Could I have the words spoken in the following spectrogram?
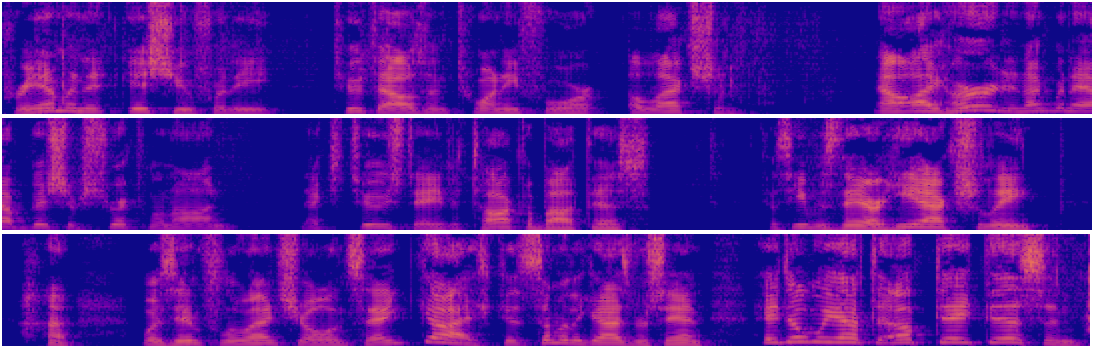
preeminent issue for the 2024 election. Now, I heard, and I'm going to have Bishop Strickland on next Tuesday to talk about this because he was there. He actually was influential in saying, guys, because some of the guys were saying, hey, don't we have to update this? And,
